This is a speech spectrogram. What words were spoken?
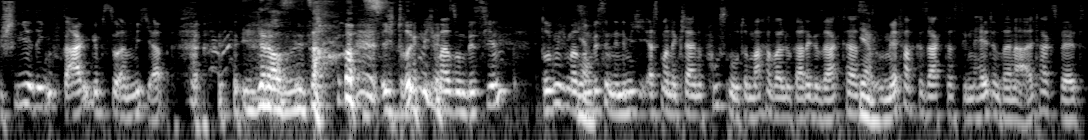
schwierigen Fragen gibst du an mich ab. Genau, so sieht's aus. Ich drücke mich mal so ein bisschen. Ich drücke mich mal ja. so ein bisschen, indem ich erstmal eine kleine Fußnote mache, weil du gerade gesagt hast, ja. du mehrfach gesagt hast, den Held in seiner Alltagswelt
